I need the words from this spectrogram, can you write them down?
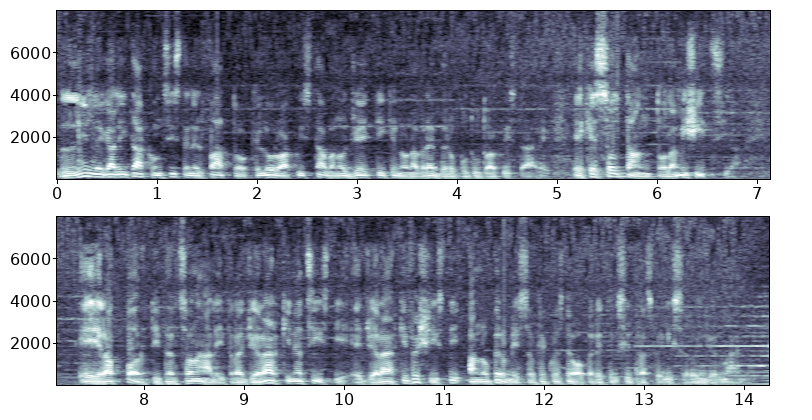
L'illegalità consiste nel fatto che loro acquistavano oggetti che non avrebbero potuto acquistare e che soltanto l'amicizia e i rapporti personali tra gerarchi nazisti e gerarchi fascisti hanno permesso che queste opere si trasferissero in Germania.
